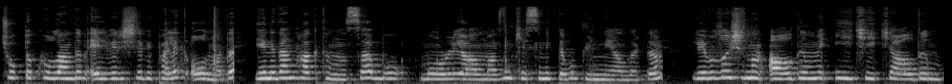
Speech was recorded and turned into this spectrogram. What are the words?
çok da kullandığım elverişli bir palet olmadı. Yeniden hak tanınsa bu morluyu almazdım. Kesinlikle bu günlüğü alırdım. Revolution'dan aldığım ve iyi ki iki aldığım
